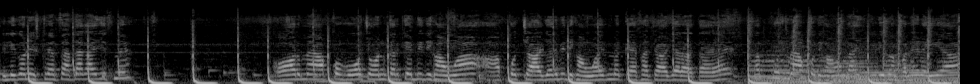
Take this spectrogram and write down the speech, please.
सिलिकॉन स्ट्रैप्स आता है इसमें? और मैं आपको वॉच ऑन करके भी दिखाऊँगा, आपको चार्जर भी दिखाऊँगा, इसमें कैसा चार्जर आता है, सब कुछ मैं आपको दिखाऊँगा, इस वीडियो में बने रहिए आप।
